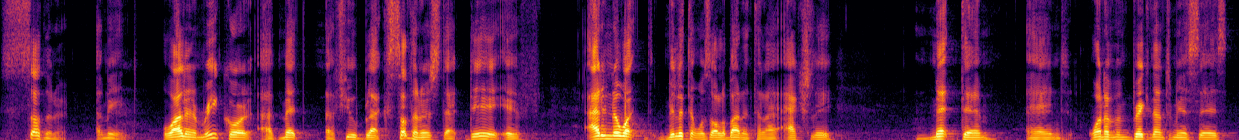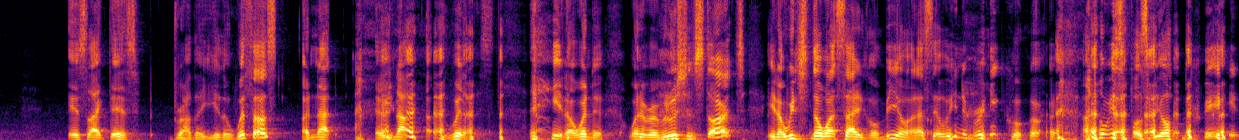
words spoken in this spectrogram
Southerner. I mean, while in the Marine Corps, I've met a few black Southerners that did. If I didn't know what militant was all about until I actually met them, and one of them breaks down to me and says, "It's like this, brother. You're either with us or not. Or you're not uh, with us." you know, when the when the revolution starts, you know, we just know what side it's gonna be on. I said, we in the Marine Corps. Are we supposed to be on green?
